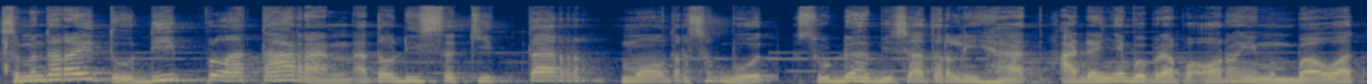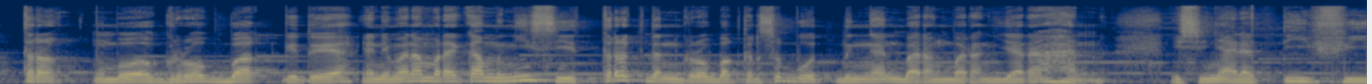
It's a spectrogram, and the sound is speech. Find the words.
Sementara itu di pelataran atau di sekitar mall tersebut sudah bisa terlihat adanya beberapa orang yang membawa truk, membawa gerobak gitu ya. Yang di mana mereka mengisi truk dan gerobak tersebut dengan barang-barang jarahan. Isinya ada TV,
